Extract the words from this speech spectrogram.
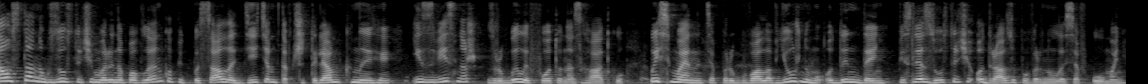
Наостанок зустрічі Марина Павленко підписала дітям та вчителям книги. І, звісно ж, зробили фото на згадку. Письменниця перебувала в Южному один день. Після зустрічі одразу повернулася в Умань.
